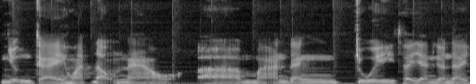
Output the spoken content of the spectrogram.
những cái hoạt động nào uh, mà anh đang chú ý thời gian gần đây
